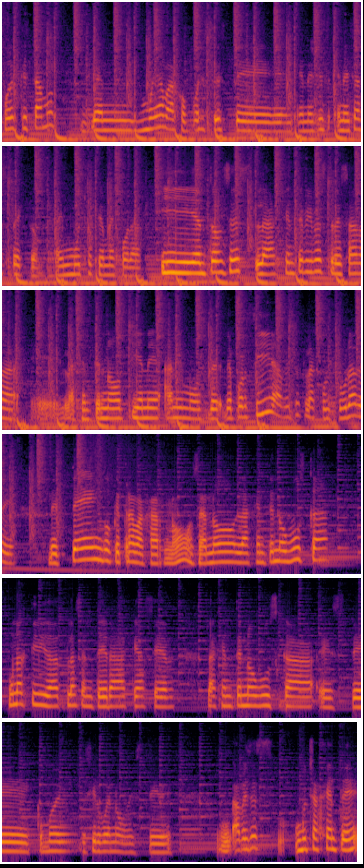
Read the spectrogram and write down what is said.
pues que estamos muy abajo, pues, este, en ese, en ese aspecto. Hay mucho que mejorar. Y entonces la gente vive estresada, eh, la gente no tiene ánimos. De, de por sí, a veces la cultura de de tengo que trabajar, ¿no? O sea, no, la gente no busca una actividad placentera que hacer, la gente no busca, este, como decir, bueno, este, a veces mucha gente,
